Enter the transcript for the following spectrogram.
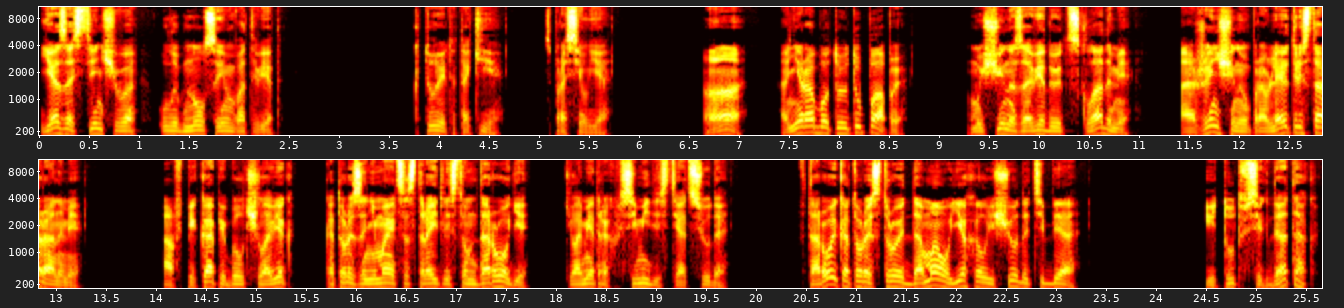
Я застенчиво улыбнулся им в ответ. «Кто это такие?» — спросил я. «А, они работают у папы. Мужчина заведует складами, а женщины управляют ресторанами. А в пикапе был человек, который занимается строительством дороги, километрах в 70 отсюда. Второй, который строит дома, уехал еще до тебя». «И тут всегда так?»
